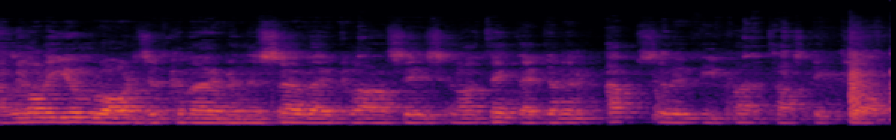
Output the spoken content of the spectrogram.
and a lot of young riders have come over in the solo classes, and I think they've done an absolutely fantastic job.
